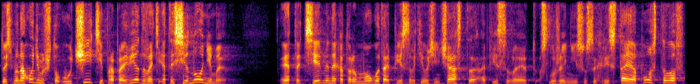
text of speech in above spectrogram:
То есть мы находим, что учить и проповедовать – это синонимы. Это термины, которые могут описывать, и очень часто описывает служение Иисуса Христа и апостолов,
